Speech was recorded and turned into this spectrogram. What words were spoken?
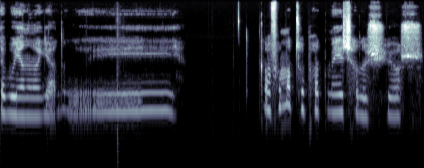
De bu yanıma geldi. Kafama top atmaya çalışıyor.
